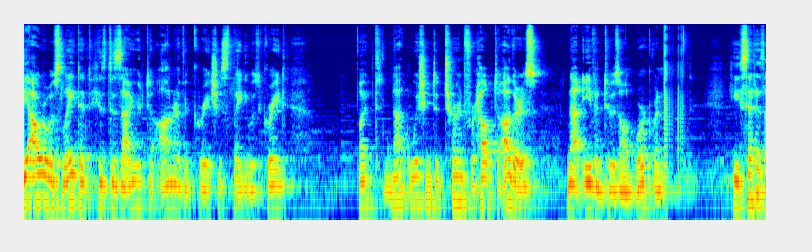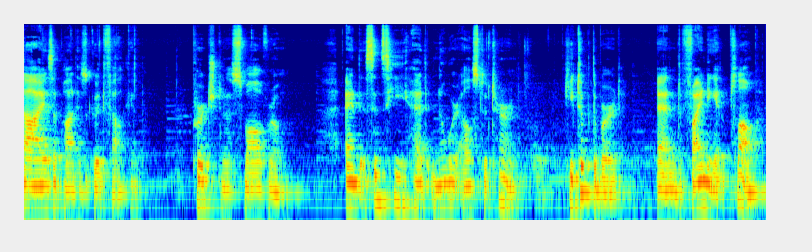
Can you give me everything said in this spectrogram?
The hour was late, and his desire to honor the gracious lady was great, but not wishing to turn for help to others, not even to his own workmen, he set his eyes upon his good falcon, perched in a small room and since he had nowhere else to turn, he took the bird, and finding it plump,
